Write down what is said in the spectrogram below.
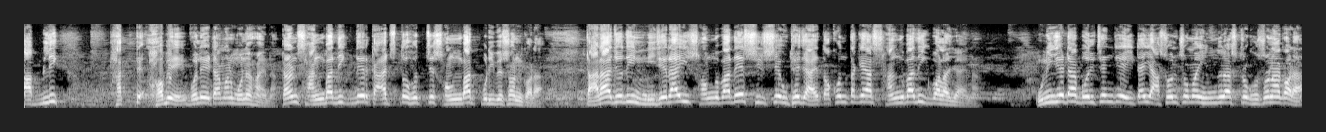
পাবলিক থাকতে হবে বলে এটা আমার মনে হয় না। কারণ সাংবাদিকদের কাজ তো হচ্ছে সংবাদ পরিবেশন করা। তারা যদি নিজেরাই সংবাদের শীর্ষে উঠে যায় তখন তাকে আর সাংবাদিক বলা যায় না। উনি যেটা বলছেন যে এইটাই আসল সময় হিন্দু রাষ্ট্র ঘোষণা করা,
